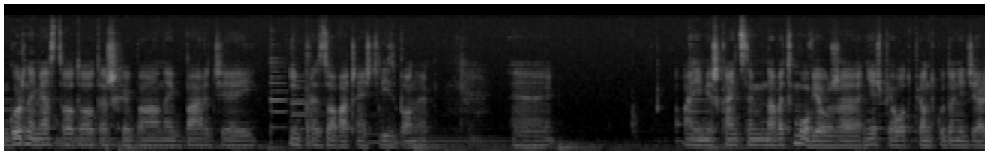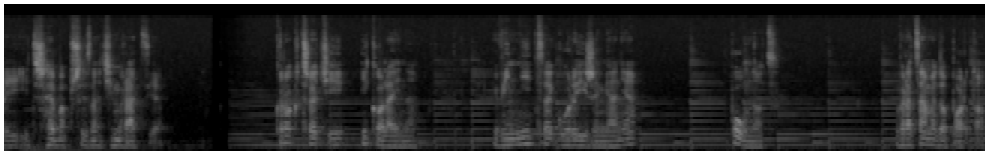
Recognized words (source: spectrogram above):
Górne miasto to też chyba najbardziej imprezowa część Lizbony. E, A jej mieszkańcy nawet mówią, że nie śpią od piątku do niedzieli i trzeba przyznać im rację. Krok trzeci i kolejny. Winnice, góry i Rzymianie. Północ. Wracamy do Porto.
